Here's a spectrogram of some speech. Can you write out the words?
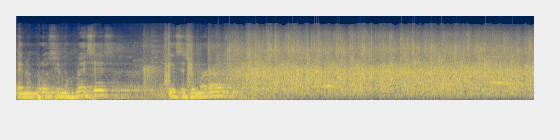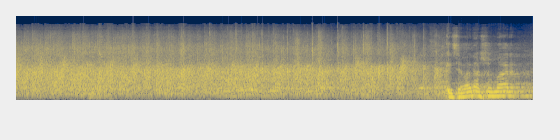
en los próximos meses, que se sumarán que se van a sumar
